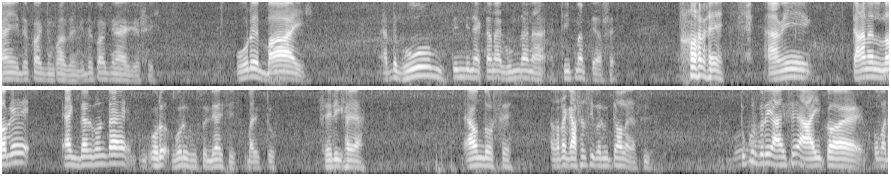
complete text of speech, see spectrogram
হ্যাঁ কয়েকদিন পর যাই ঈদের কয়েকদিন আগে গেছি। ওরে ভাই, এত ঘুম, তিন দিন একটা না ঘুম দেয় না ট্রিপ মারতে আছে। পরে আমি টানের লগে এক দেড় ঘন্টায় গরু গরু চলে আইছি বাড়ি একটু সেরি খাইয়া। এমন ধরছে একটা গাছে চিপার ভিতরে হলাই আছিল টুকুর করে আইছে, আই কয় ওভার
